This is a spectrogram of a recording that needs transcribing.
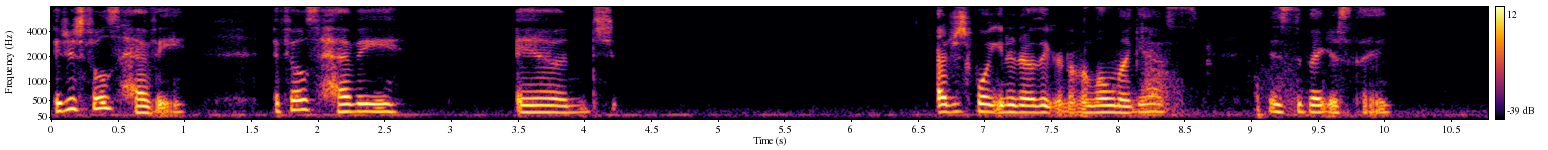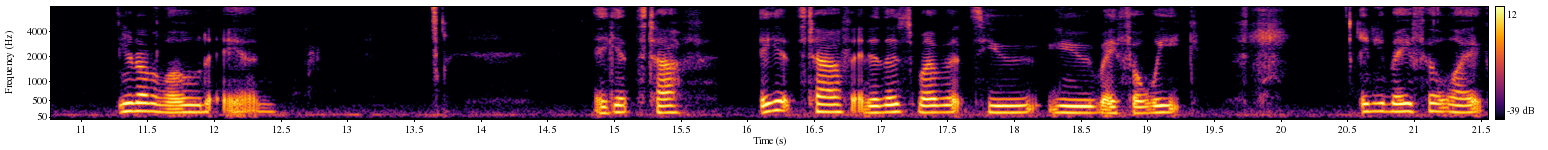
It just feels heavy. It feels heavy, and I just want you to know that you're not alone, I guess, is the biggest thing. You're not alone, and it gets tough. It gets tough, and in those moments, you you may feel weak, and you may feel like,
